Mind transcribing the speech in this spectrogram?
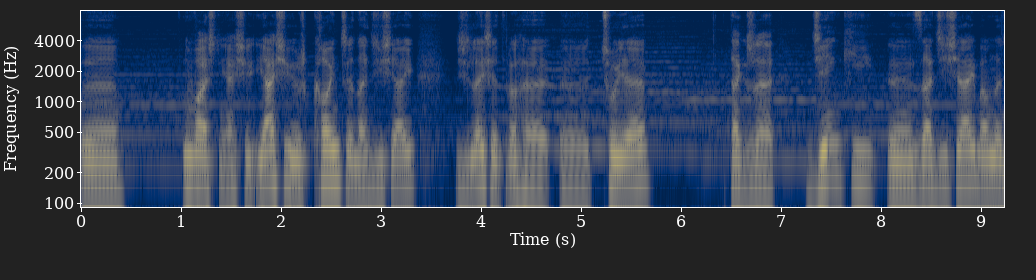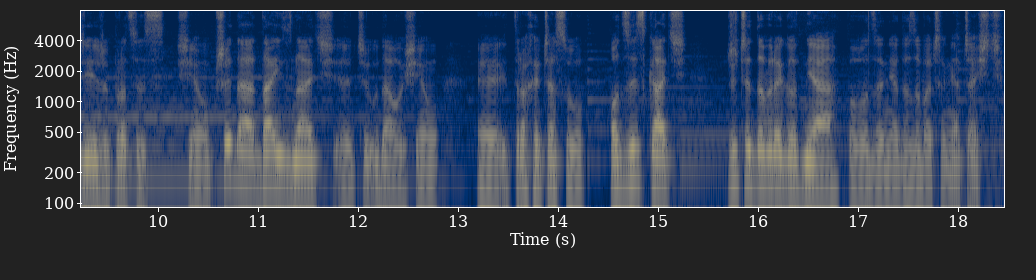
e, no właśnie, ja się, ja się już kończę na dzisiaj. Źle się trochę e, czuję. Także dzięki e, za dzisiaj. Mam nadzieję, że proces się przyda. Daj znać, e, czy udało się trochę czasu odzyskać. Życzę dobrego dnia, powodzenia, do zobaczenia, cześć.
